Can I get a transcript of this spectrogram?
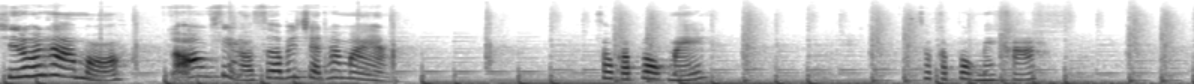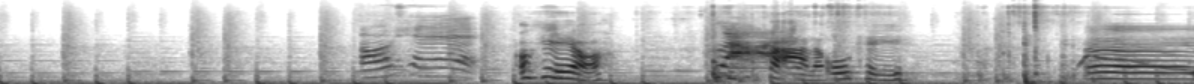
ชิโร่ทำเหรอแล้วออมสินเอาเสื้อไปเช็ดทำไมอะสกปรกไหมสกปรกไหมคะำโอเคโอเคเหรอสะอาดแล้วโอเค เอ้ย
